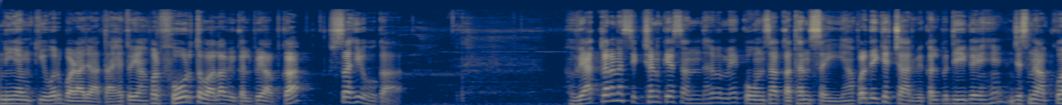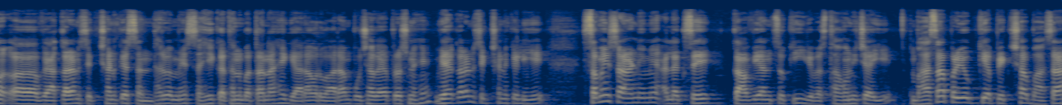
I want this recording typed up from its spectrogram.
नियम की ओर बढ़ा जाता है। तो यहाँ पर फोर्थ वाला विकल्प आपका सही होगा। व्याकरण शिक्षण के संदर्भ में कौन सा कथन सही? यहाँ पर देखिए, चार विकल्प दिए गए हैं, जिसमें आपको व्याकरण शिक्षण के संदर्भ में सही कथन बताना है। ग्यारह और बारह में पूछा गया प्रश्न है। व्याकरण शिक्षण के लिए समय सारणी में अलग से काव्यांशों की व्यवस्था होनी चाहिए। भाषा प्रयोग की अपेक्षा भाषा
